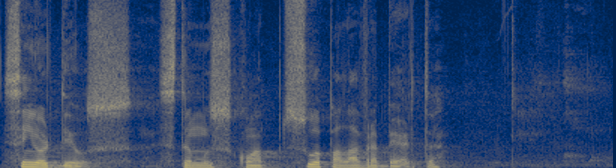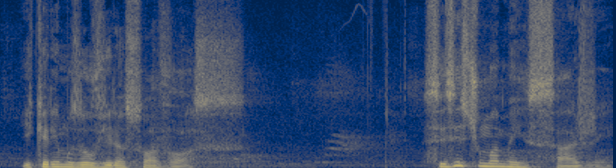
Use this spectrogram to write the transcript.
Senhor Deus, estamos com a Sua palavra aberta e queremos ouvir a Sua voz. Se existe uma mensagem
